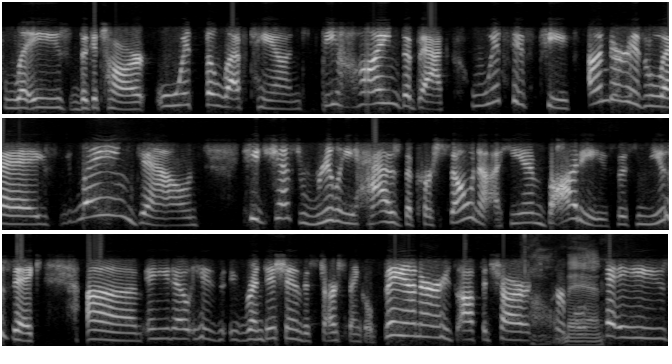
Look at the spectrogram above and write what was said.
plays the guitar with the left hand behind the back with his teeth under his legs laying down he just really has the persona he embodies this music um, and you know his rendition of the star spangled banner he's off the charts Oh, purple man. haze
